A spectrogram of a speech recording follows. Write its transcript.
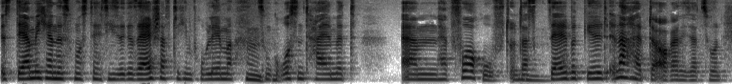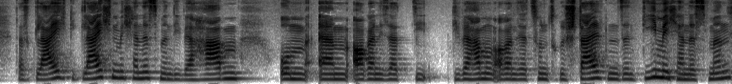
ist der Mechanismus, der diese gesellschaftlichen Probleme mhm. zum großen Teil mit ähm, hervorruft. Und dasselbe gilt innerhalb der Organisation. Das gleich, die gleichen Mechanismen, die wir haben, um ähm, Organisat die, die wir haben, um Organisationen zu gestalten, sind die Mechanismen,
